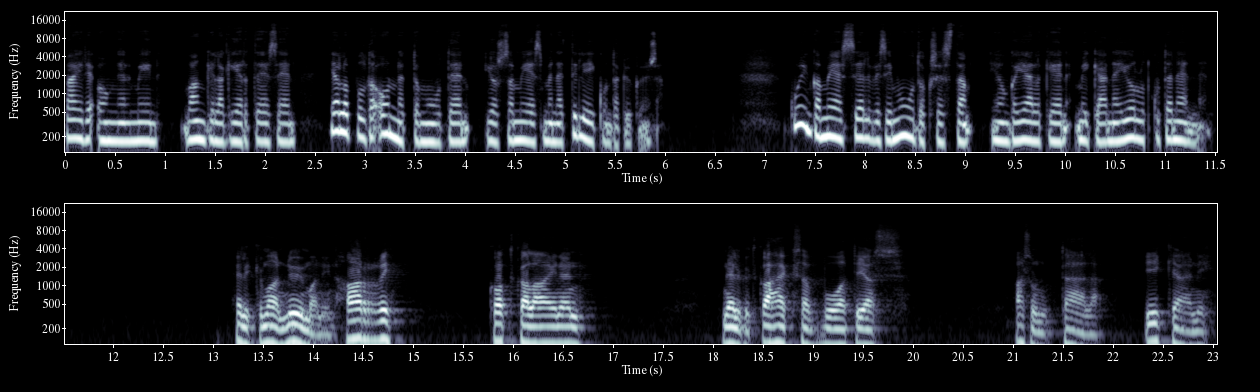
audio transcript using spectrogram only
päihdeongelmiin, vankilakierteeseen ja lopulta onnettomuuteen, jossa mies menetti liikuntakykynsä. Kuinka mies selvisi muutoksesta, jonka jälkeen mikään ei ollut kuten ennen? Eli mä oon Nymanin Harri, kotkalainen, 48-vuotias, asunut täällä ikäni,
